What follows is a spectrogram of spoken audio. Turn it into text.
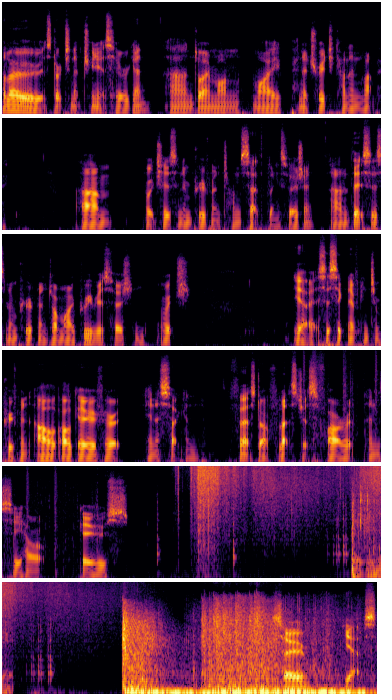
Hello, it's Dr. Neptunius here again, and I'm on my Penetrator Cannon map, um, which is an improvement on Sethbling's version, and this is an improvement on my previous version, which, yeah, it's a significant improvement. I'll, I'll go over it in a second. First off, let's just fire it and see how it goes. So, yes,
